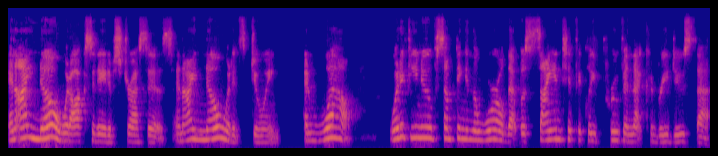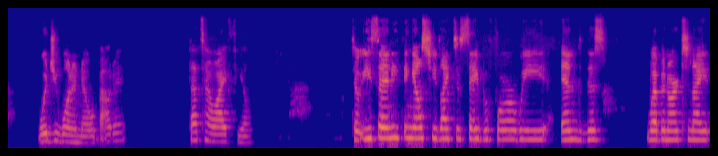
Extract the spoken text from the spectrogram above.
And I know what oxidative stress is and I know what it's doing. And wow, what if you knew of something in the world that was scientifically proven that could reduce that? Would you want to know about it? That's how I feel. So, Isa, anything else you'd like to say before we end this webinar tonight?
